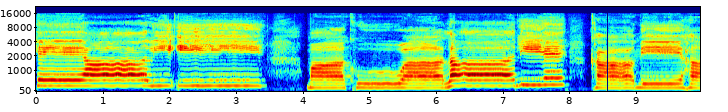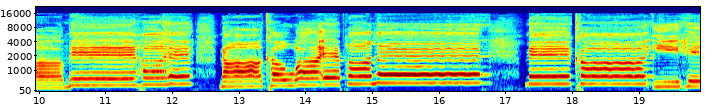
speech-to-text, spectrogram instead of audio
ke ali'i Makualani e kamehameha e na kaua e pale me ka ihe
